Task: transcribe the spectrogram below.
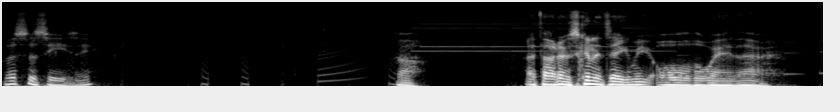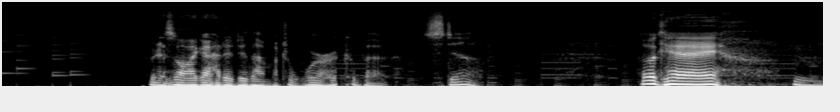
This is easy. Oh. I thought it was going to take me all the way there. I mean, it's not like I had to do that much work, but still. Okay. Hmm.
